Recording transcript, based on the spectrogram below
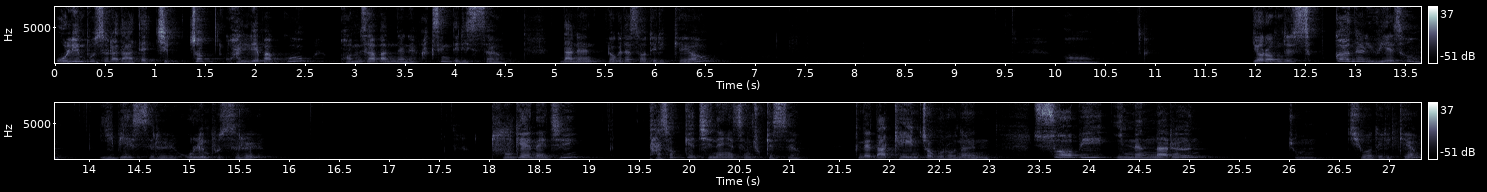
올림포스를 나한테 직접 관리받고 검사받는 학생들이 있어요. 나는 여기다 써드릴게요. 어, 여러분들 습관을 위해서 EBS를, 올림포스를 두 개 내지 다섯 개 진행했으면 좋겠어요. 근데 나 개인적으로는 수업이 있는 날은 좀 지워드릴게요.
